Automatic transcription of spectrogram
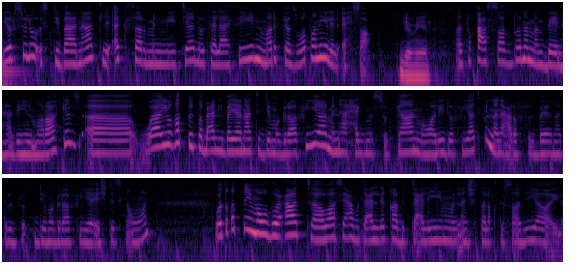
يرسلوا استبانات لأكثر من 230 مركز وطني للإحصاء. جميل. أتوقع الصادرة من بين هذه المراكز آه ويغطي طبعا البيانات الديموغرافية منها حجم السكان مواليد وفيات كلنا نعرف البيانات الديموغرافية إيش تتكون وتغطي موضوعات واسعة متعلقة بالتعليم والأنشطة الاقتصادية وإلى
